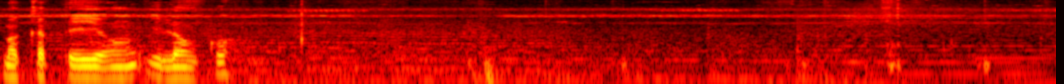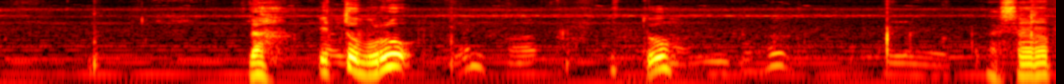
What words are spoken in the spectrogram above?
Makati yung ilong ko. Lah, ito bro. Ito. Masarap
